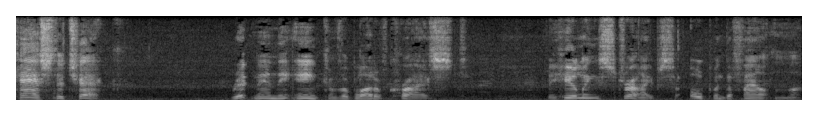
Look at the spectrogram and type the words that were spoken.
Cash the check, written in the ink of the blood of Christ. The healing stripes opened the fountain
